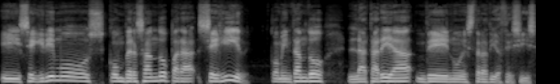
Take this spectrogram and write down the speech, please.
y seguiremos conversando para seguir comentando la tarea de nuestra diócesis.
